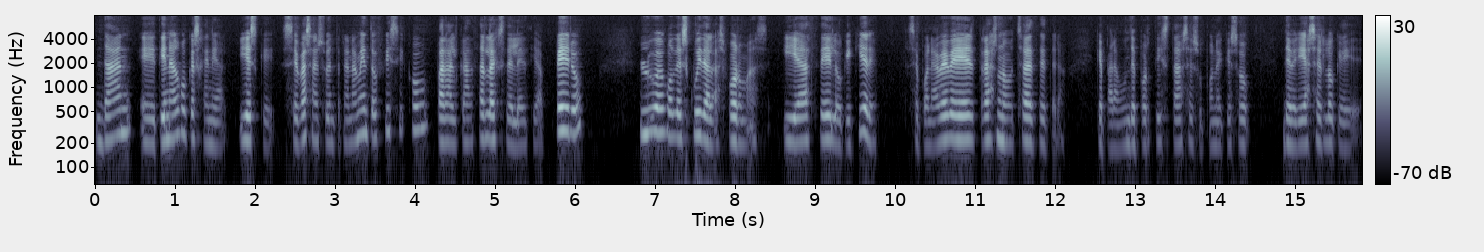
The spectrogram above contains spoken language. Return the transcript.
Dan eh, tiene algo que es genial y es que se basa en su entrenamiento físico para alcanzar la excelencia, pero luego descuida las formas y hace lo que quiere. Se pone a beber, trasnocha, etcétera. Que para un deportista se supone que eso debería ser lo que,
